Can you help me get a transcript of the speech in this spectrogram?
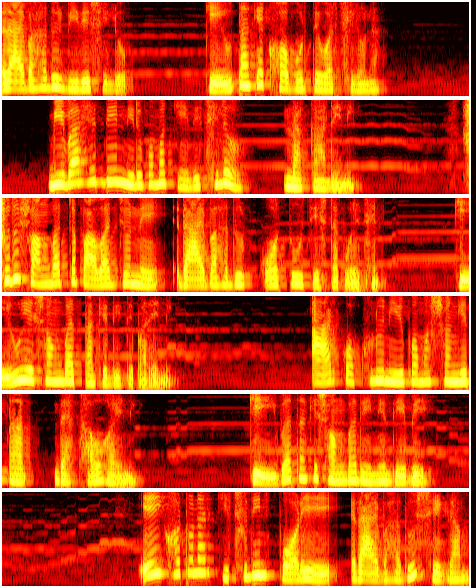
রায়বাহাদুর বিদেশি লোক, কেউ তাকে খবর দেওয়ার ছিল না। বিবাহের দিন নিরুপমা কেঁদেছিল? না কাঁদেনি। শুধু সংবাদটা পাওয়ার জন্যে রায়বাহাদুর কত চেষ্টা করেছেন। কেউ এ সংবাদ তাকে দিতে পারেনি। আর কখনো নিরুপমার সঙ্গে তার দেখাও হয়নি। কেই বা তাকে সংবাদ এনে দেবে? এই ঘটনার কিছুদিন পরে রায়বাহাদুর সে গ্রাম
